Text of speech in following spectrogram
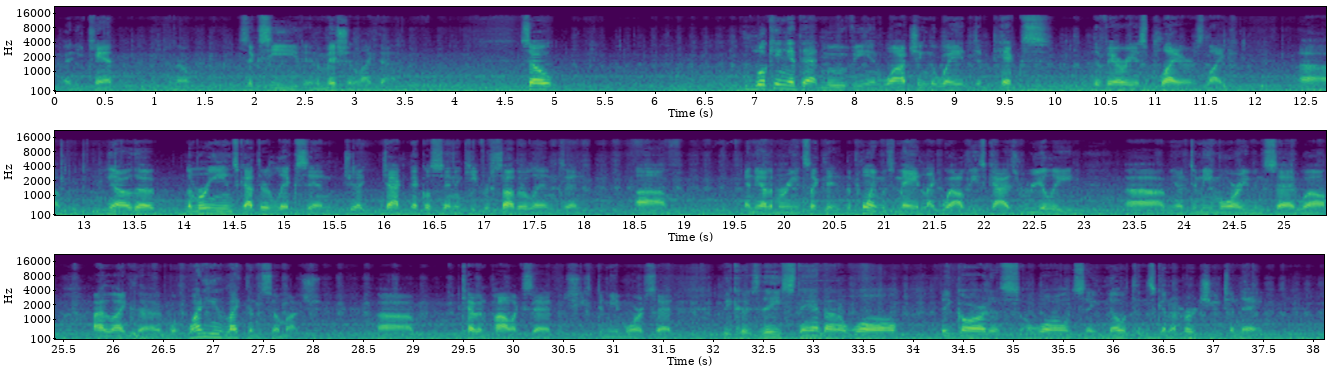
And you can't you know succeed in a mission like that. So looking at that movie and watching the way it depicts the various players like um, you know the the Marines got their licks in Jack Nicholson and Kiefer Sutherland and um, and the other Marines like the, the point was made like well these guys really uh, you know, Demi Moore even said, "Well, I like the. Why do you like them so much?" Um, Kevin Pollak said. She's Demi Moore said, "Because they stand on a wall, they guard us a wall and say nothing's going to hurt you today,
